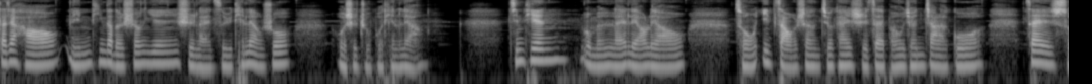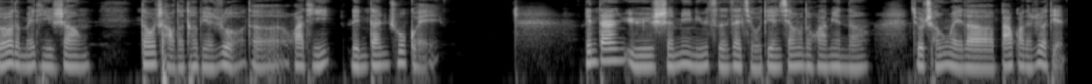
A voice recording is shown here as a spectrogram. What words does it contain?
大家好，您听到的声音是来自于天亮说，我是主播天亮。今天我们来聊聊，从一早上就开始在朋友圈炸了锅，在所有的媒体上都炒得特别热的话题——林丹出轨。林丹与神秘女子在酒店相拥的画面呢，就成为了八卦的热点。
